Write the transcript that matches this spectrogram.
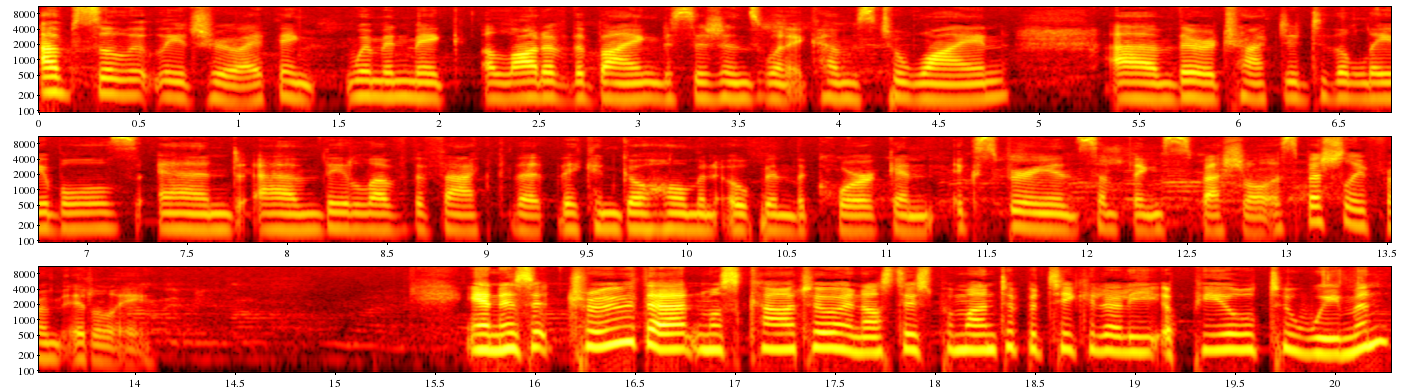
Absolutely true. I think women make a lot of the buying decisions when it comes to wine. Um, they're attracted to the labels and um, they love the fact that they can go home and open the cork and experience something special, especially from Italy. And is it true that Moscato and Asti Spumante particularly appeal to women?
